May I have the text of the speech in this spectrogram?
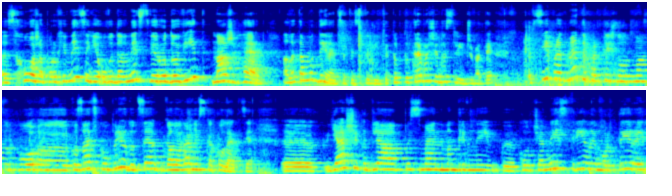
Е, Схожа порохівниця є у видавництві родовід наш герб, але там 11 століття, тобто треба ще досліджувати. Всі предмети, практично, от у нас тут по е, козацькому періоду, це галаганівська колекція. Е, ящик для письмен мандрівний, е, колчани, стріли, мортири.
